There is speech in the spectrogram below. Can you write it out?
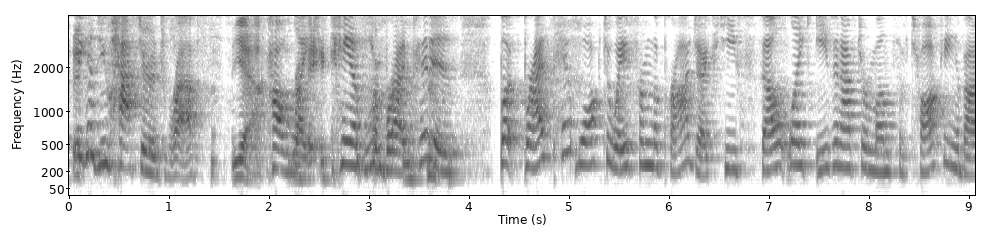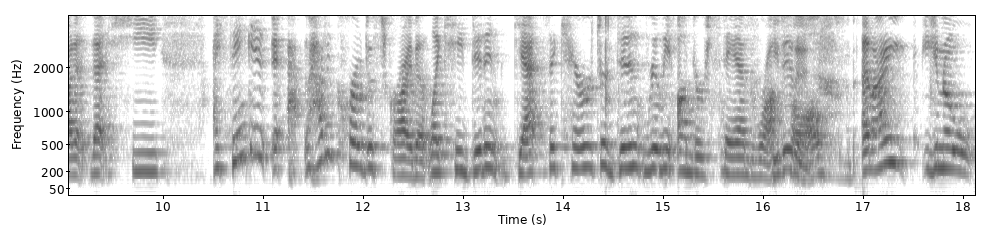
because you have to address Yeah, how like right. handsome Brad Pitt is. But Brad Pitt walked away from the project. He felt like even after months of talking about it that he I think it, it- how did Crowe describe it? Like he didn't get the character, didn't really understand Russell. And I, you know,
